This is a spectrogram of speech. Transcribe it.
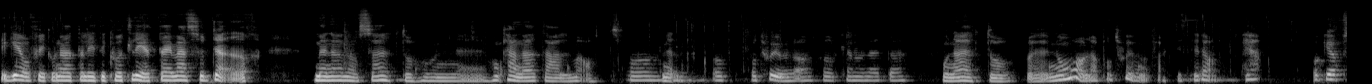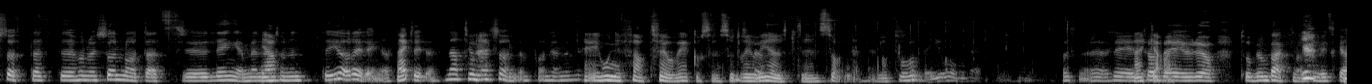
Igår fick hon äta lite kotlett, det var sådär. Men annars så äter hon, eh, hon kan äta all mat. Och, Nej. och portioner, hur kan hon äta? Hon äter eh, normala portioner faktiskt idag. Ja. Och jag har förstått att eh, hon har sondmatats eh, länge men Ja. att hon inte gör det längre. Nej. tydligen. När tog man sonden från henne? Det är ungefär två veckor sedan så drog vi ut eh, sonden. Eller Tobbe gjorde det. Det är. Tobbe är ju då Torbjörn Backman som vi ska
